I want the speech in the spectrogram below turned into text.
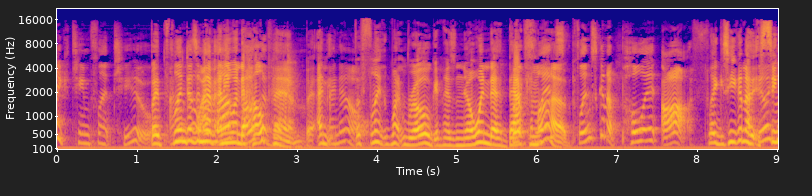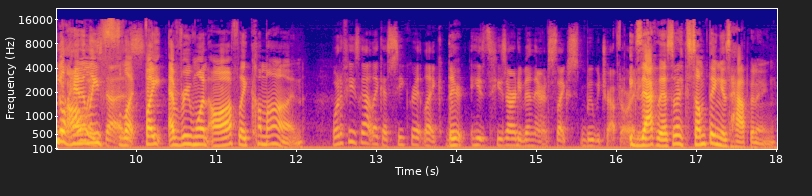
like Team Flint too. But Flint doesn't know, have anyone to help him. But I, I know. But Flint went rogue and has no one to back him up. Flint's gonna pull it off. Like, is he gonna like single-handedly always does. fl- fight everyone off? Like, come on. What if he's got like a secret like There- he's he's already been there. It's like booby trapped already. Exactly. That's what I, something is happening.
